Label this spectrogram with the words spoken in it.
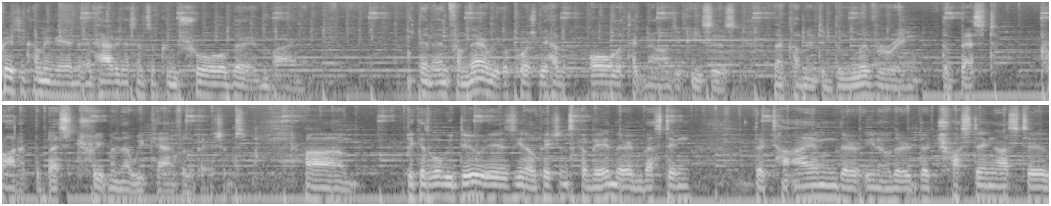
patient coming in and having a sense of control of their environment. and then from there, we, of course, we have all the technology pieces that come into delivering the best product, the best treatment that we can for the patients. Um, because what we do is, you know, patients come in, they're investing their time, they're, you know, they're, they're trusting us to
